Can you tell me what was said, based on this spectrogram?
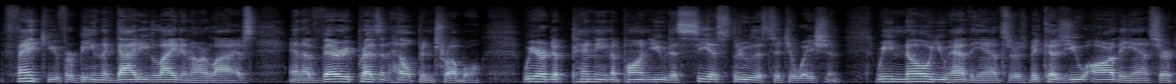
Thank you for being the guiding light in our lives and a very present help in trouble. We are depending upon you to see us through this situation. We know you have the answers because you are the answer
